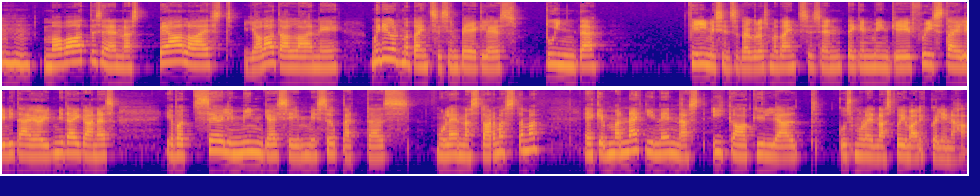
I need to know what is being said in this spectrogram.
Mm -hmm. ma vaatasin ennast pealaest jalatallani, mõnikord ma tantsisin peegli ees tunde, filmisin seda, kuidas ma tantsisin, tegin mingi freestyle'i videoid, mida iganes. ja vot see oli mingi asi, mis õpetas mulle ennast armastama. ehk et ma nägin ennast iga külje alt, kus mul ennast võimalik oli näha.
